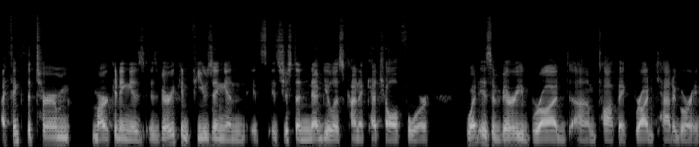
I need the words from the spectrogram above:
I think the term marketing is is very confusing, and it's it's just a nebulous kind of catch-all for what is a very broad um, topic, broad category.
